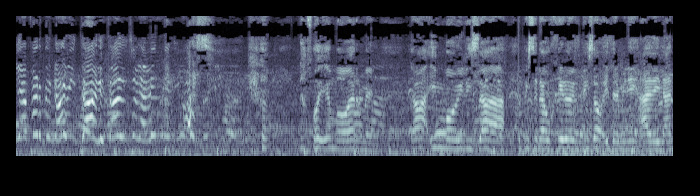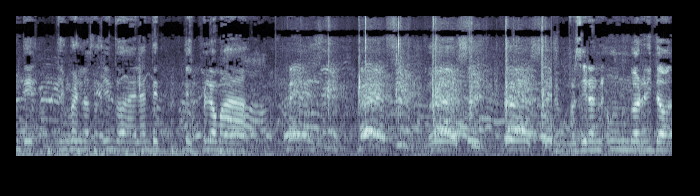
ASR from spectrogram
Y aparte no gritaban, estaban solamente así. No podía moverme. Estaba inmovilizada. Pisé el agujero del piso y terminé adelante. Tengo en los asientos de adelante desplomada. Me pusieron un gorrito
